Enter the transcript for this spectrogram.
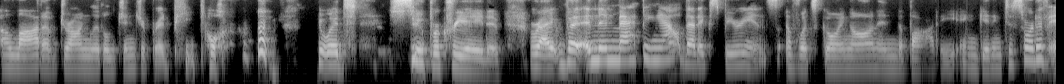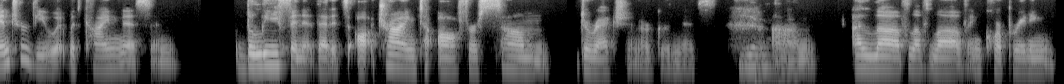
a lot of drawing little gingerbread people which super creative, right? But and then mapping out that experience of what's going on in the body and getting to sort of interview it with kindness and belief in it that it's trying to offer some direction or goodness. Yeah. Um, I love, love, love incorporating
